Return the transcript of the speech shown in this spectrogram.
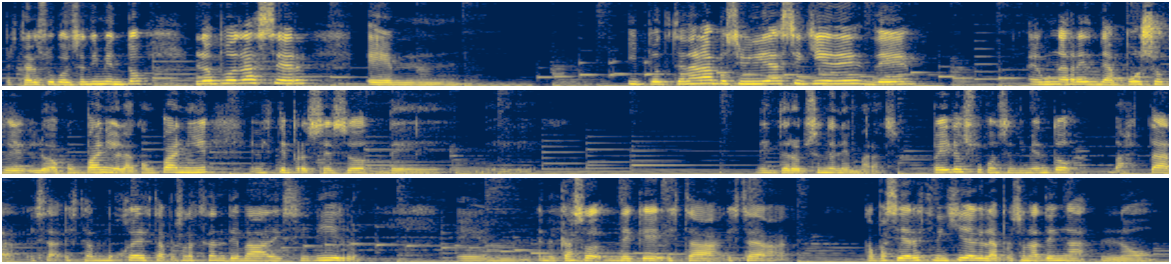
prestar su consentimiento, lo podrá hacer em, y tendrá la posibilidad, si quiere, de alguna red de apoyo que lo acompañe o la acompañe en este proceso de, de, interrupción del embarazo. Pero su consentimiento va a estar, esta mujer, esta persona gestante va a decidir em, en el caso de que esta, capacidad restringida que la persona tenga no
